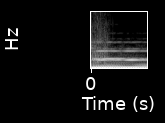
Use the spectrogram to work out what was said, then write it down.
Mm-hmm.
